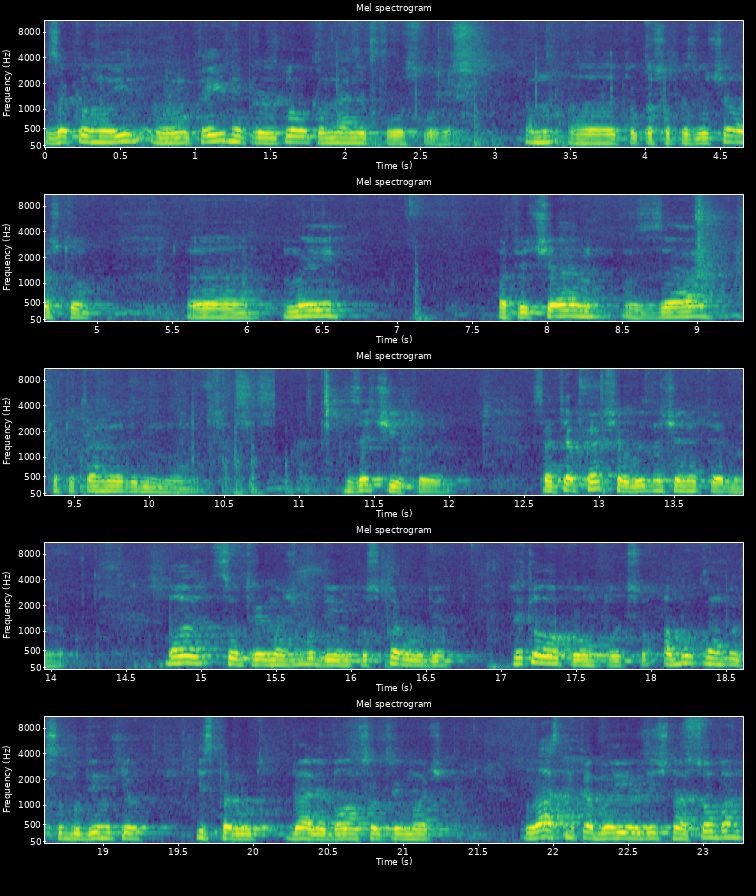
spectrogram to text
Закон У- України про житлово-комунальні послуги. Там э, только что прозвучало, что э, мы отвечаем за капитальные ремонт. Зачитую. Стаття 1 визначення термінів. Балансоутримач будинку, споруди, житлового комплексу або комплексу будинків і споруд. Далі балансоутримач. Власник або юридична особа,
